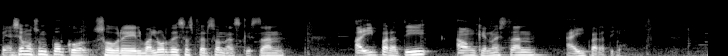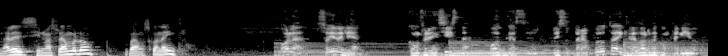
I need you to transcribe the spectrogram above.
pensemos un poco sobre el valor de esas personas que están ahí para ti, aunque no están ahí para ti. Dale, sin más preámbulo, vamos con la intro. Hola, soy Delian, conferencista, podcaster, risoterapeuta y creador de contenido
